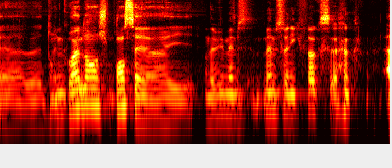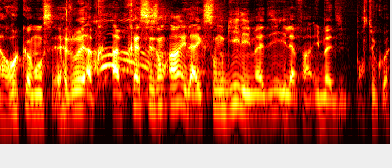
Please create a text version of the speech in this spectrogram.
Euh, donc ouais non, je pense euh, il- On a vu même, même Sonic Fox euh, a recommencé à jouer après, Ah après saison 1, il est avec son guide, il m'a dit, il a, enfin il m'a dit n'importe quoi.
